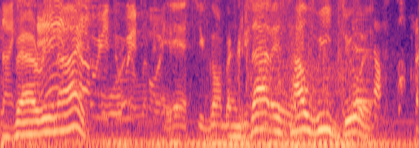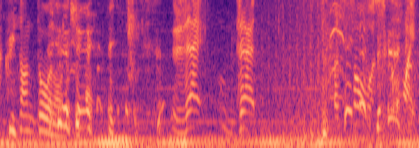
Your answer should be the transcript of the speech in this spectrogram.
Nice. Very And nice. How we do it, boys. Yes, you got the That is how we do it. The Crisanto. That that assault was quite.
